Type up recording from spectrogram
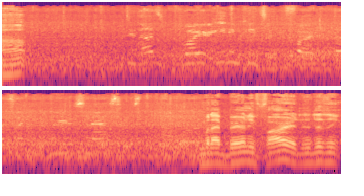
Uh huh. Dude, that's while you're eating pizza, you fart. That's like the weirdest, nastiest. But I barely farted. It doesn't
